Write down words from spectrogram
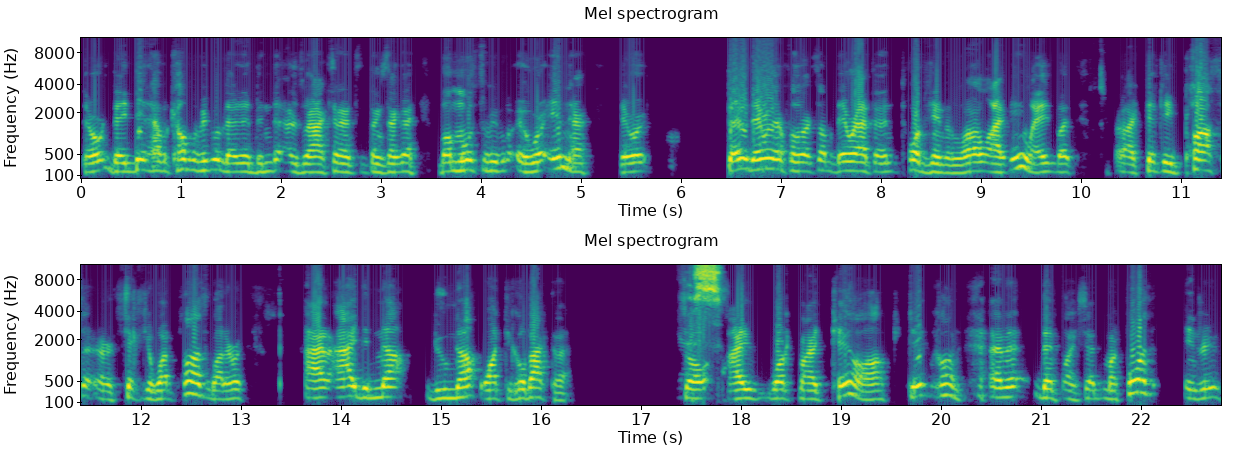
There were, they did have a couple of people that had been through accidents and things like that, but most of the people who were in there, they were they, they were there for the rest of They were at the towards the end of their life, anyways, but like fifty plus or sixty what plus whatever. And I did not do not want to go back to that. Yes. So I worked my tail off, get going, and then, like I said, my fourth injury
